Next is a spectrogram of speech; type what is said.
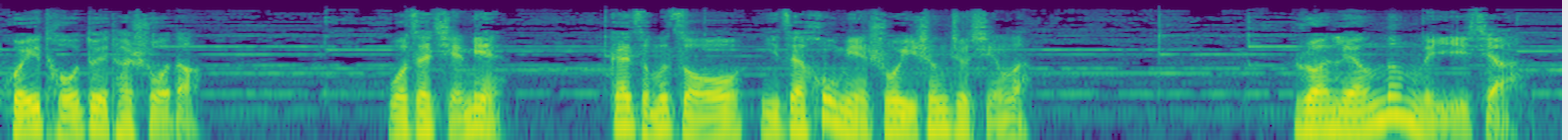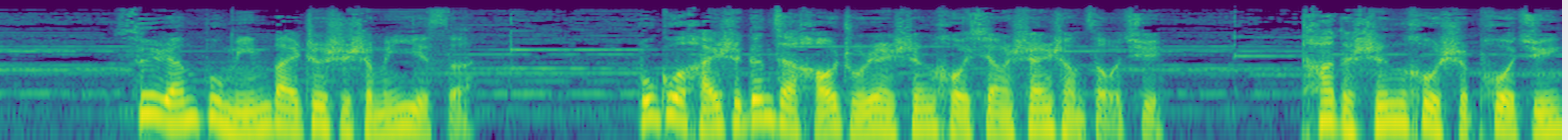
回头对他说道：“我在前面。”该怎么走？你在后面说一声就行了。阮良愣了一下，虽然不明白这是什么意思，不过还是跟在郝主任身后向山上走去。他的身后是破军，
